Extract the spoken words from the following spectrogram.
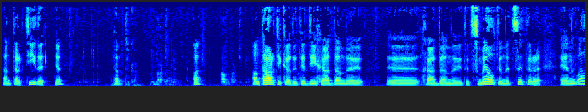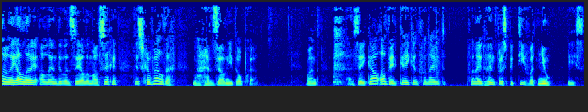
Antarctide, ja? Antarctica. Huh? Antarctica, die, die gaat dan, uh, uh, gaat dan uh, het smelten, et cetera. En allerlei, allerlei ellende wat ze allemaal zeggen, is geweldig, maar het zal niet opgaan. Want zij kan altijd kijken vanuit, vanuit hun perspectief wat nieuw is.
